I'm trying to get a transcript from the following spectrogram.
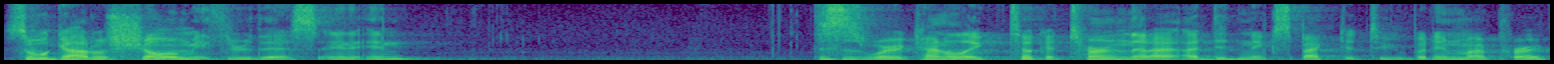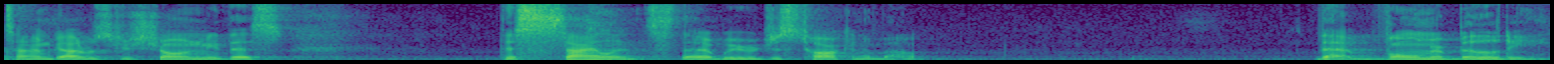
So, what God was showing me through this, and, and this is where it kind of like took a turn that I, I, didn't expect it to. But in my prayer time, God was just showing me this, this silence that we were just talking about, that vulnerability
